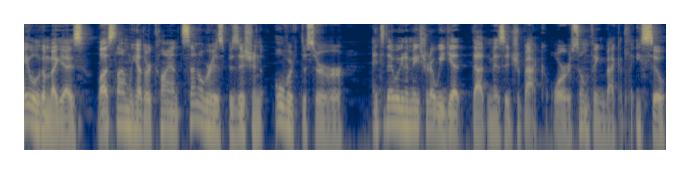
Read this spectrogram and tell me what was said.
Hey, welcome back guys. Last time we had our client send over his position over to the server, and today we're gonna make sure that we get that message back, or something back at least. So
